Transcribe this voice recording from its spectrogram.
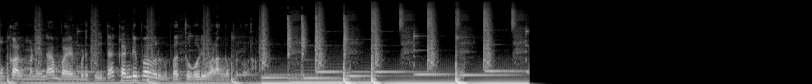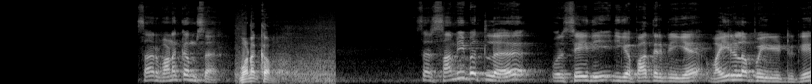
முக்கால் மணி நேரம் பயன்படுத்திக்கிட்டால் கண்டிப்பாக அவருக்கு பத்து கோடி வழங்கப்படலாம். சார் வணக்கம் சார். வணக்கம். சார் சமீபத்தில் ஒரு செய்தி நீங்கள் பார்த்துருப்பீங்க. வைரலாக போய்கிட்டு இருக்கு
